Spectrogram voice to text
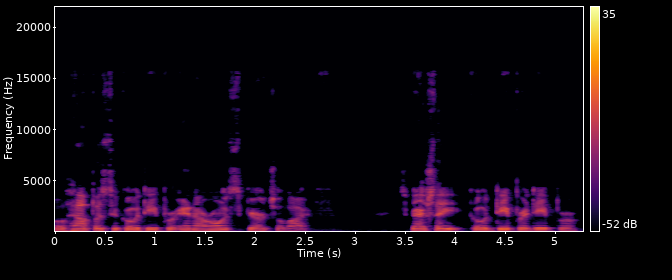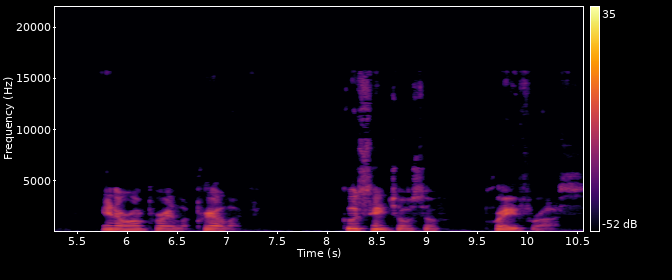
will help us to go deeper in our own spiritual life, especially go deeper, deeper in our own prayer life. Good St. Joseph, pray for us.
